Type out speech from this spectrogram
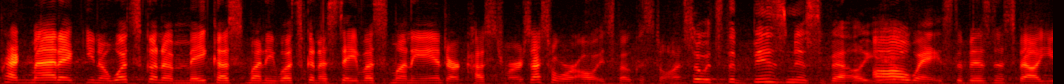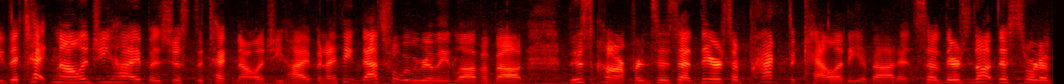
pragmatic, you know, what's going to make us money, what's going to save us money and our customers, that's what we're always focused on. So it's the business value. Always, the business value. The technology hype is just the technology hype, and I think that's what we really love about this conference is that there's a practicality about it. So there's not this sort of,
